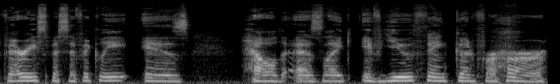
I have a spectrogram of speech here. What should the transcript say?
very specifically is held as like if you think good for her,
